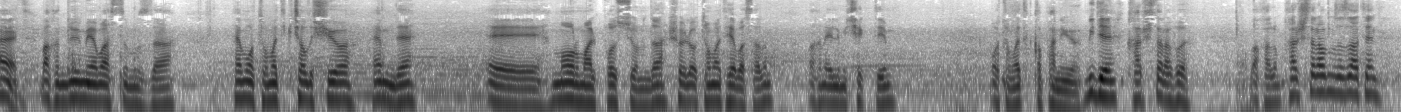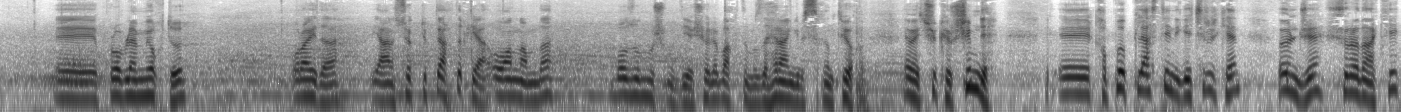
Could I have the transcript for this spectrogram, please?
Evet bakın düğmeye bastığımızda hem otomatik çalışıyor hem de e, normal pozisyonunda. Şöyle otomatiğe basalım. Bakın elimi çektim. Otomatik kapanıyor. Bir de karşı tarafı bakalım. Karşı tarafımızda zaten e, problem yoktu. Orayı da yani söktük taktık ya o anlamda bozulmuş mu diye şöyle baktığımızda herhangi bir sıkıntı yok. Evet şükür. Şimdi e, kapı plastiğini geçirirken önce şuradaki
